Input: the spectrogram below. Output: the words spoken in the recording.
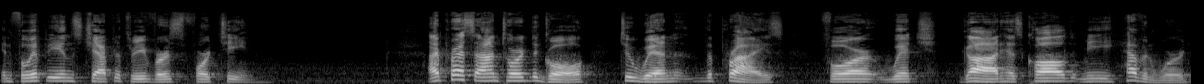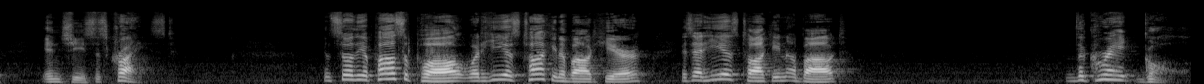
in Philippians chapter 3, verse 14 I press on toward the goal to win the prize for which God has called me heavenward in Jesus Christ. And so the Apostle Paul, what he is talking about here is that he is talking about the great goal.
